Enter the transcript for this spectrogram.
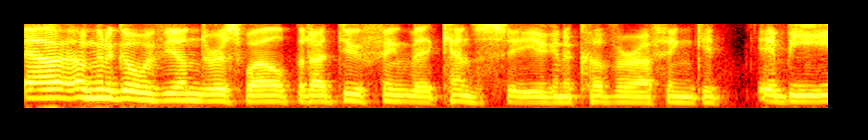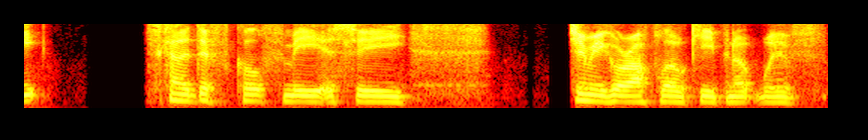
Yeah, I'm going to go with the under as well, but I do think that Kansas City are going to cover. I think it it'd be it's kind of difficult for me to see Jimmy Garoppolo keeping up with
